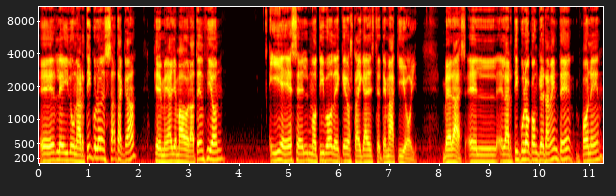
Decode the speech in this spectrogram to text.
He leído un artículo en Sataka que me ha llamado la atención y es el motivo de que os traiga este tema aquí hoy. Verás, el, artículo concretamente pone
